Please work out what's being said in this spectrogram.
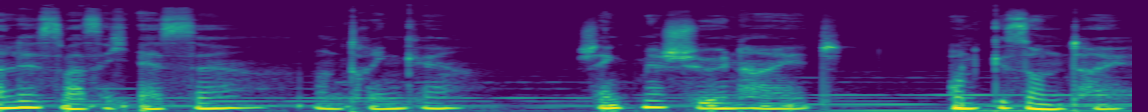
Alles, was ich esse und trinke, schenkt mir Schönheit und Gesundheit.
